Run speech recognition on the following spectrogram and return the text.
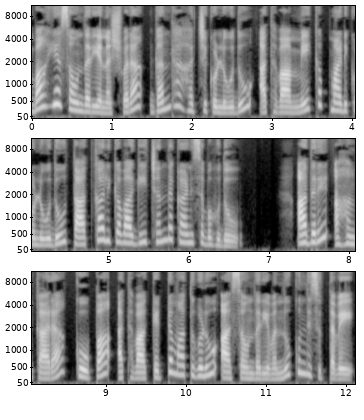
ಬಾಹ್ಯ ಸೌಂದರ್ಯ ನಶ್ವರ, ಗಂಧ ಹಚ್ಚಿಕೊಳ್ಳುವುದು ಅಥವಾ ಮೇಕಪ್ ಮಾಡಿಕೊಳ್ಳುವುದು ತಾತ್ಕಾಲಿಕವಾಗಿ ಚಂದ ಕಾಣಿಸಬಹುದು. ಆದರೆ ಅಹಂಕಾರ, ಕೋಪ ಅಥವಾ ಕೆಟ್ಟ ಮಾತುಗಳು ಆ ಸೌಂದರ್ಯವನ್ನು ಕುಂದಿಸುತ್ತವೆ.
